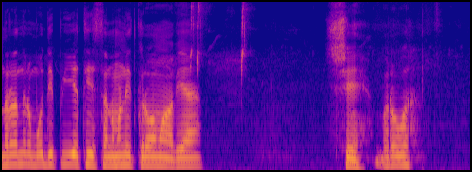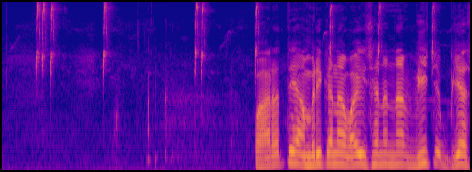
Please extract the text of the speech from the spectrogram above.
Narendra Modi પીએથી સન્માનિત કરવામાં આવ્યા છે. બરાબર? ભારતે અમેરિકાના વાયુસેનાના વીચ અભ્યાસ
